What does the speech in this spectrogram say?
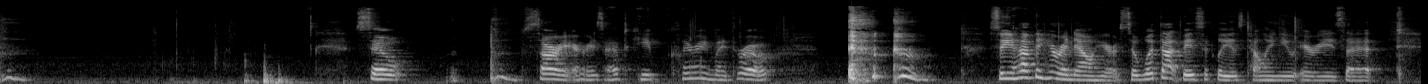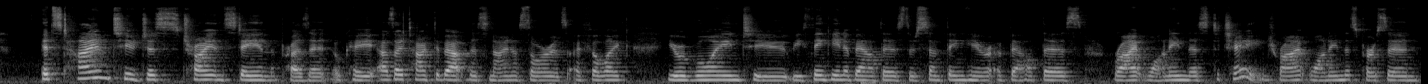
So, sorry, Aries, I have to keep clearing my throat. so, you have the here and now here. So, what that basically is telling you, Aries, that it's time to just try and stay in the present. Okay, as I talked about this Nine of Swords, I feel like you're going to be thinking about this. There's something here about this, right? Wanting this to change, right? Wanting this person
